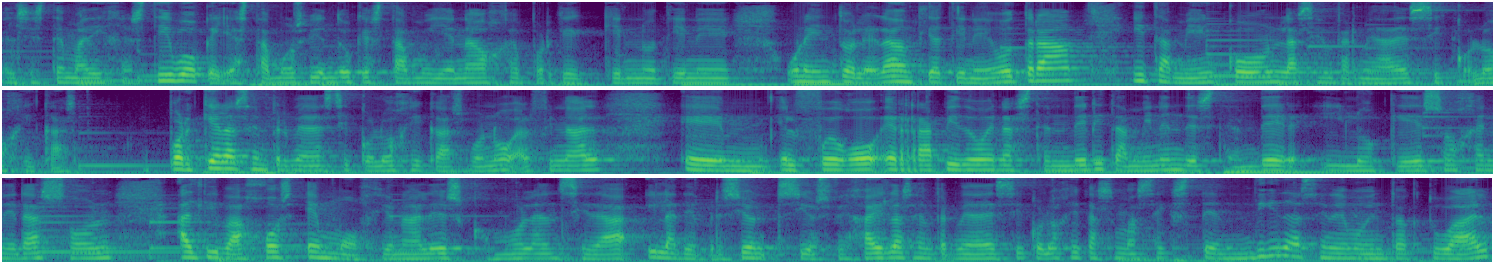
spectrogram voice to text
el sistema digestivo, que ya estamos viendo que está muy en auge porque quien no tiene una intolerancia tiene otra, y también con las enfermedades psicológicas. ¿Por qué las enfermedades psicológicas? Bueno, al final em, el fuego es rápido en ascender y también en descender y lo que eso genera son altibajos emocionales como la ansiedad y la depresión. Si os fijáis, las enfermedades psicológicas más extendidas en el momento actual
